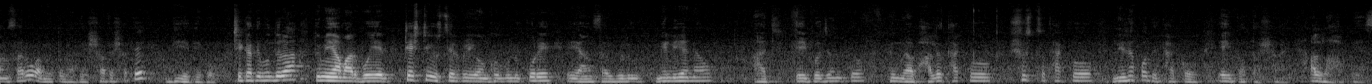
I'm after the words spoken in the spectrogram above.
আনসারও আমি তোমাদের সাথে সাথে দিয়ে দেব। শিক্ষার্থী বন্ধুরা, তুমি আমার বইয়ের টেস্ট ইউজের এই অঙ্কগুলো করে এই আনসারগুলো মিলিয়ে নাও। আজ এই পর্যন্ত, তোমরা ভালো থাকো, সুস্থ থাকো, নিরাপদে থাকো, এই প্রত্যাশায়। আল্লাহ হাফেজ।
